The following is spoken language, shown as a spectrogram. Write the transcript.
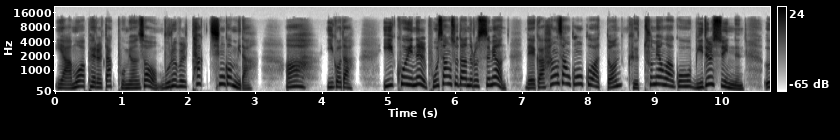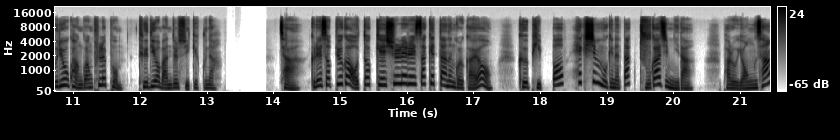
이 암호화폐를 딱 보면서 무릎을 탁 친 겁니다. 아, 이거다. 이 코인을 보상수단으로 쓰면 내가 항상 꿈꿔왔던 그 투명하고 믿을 수 있는 의료 관광 플랫폼 드디어 만들 수 있겠구나. 자, 그래서 뷰가 어떻게 신뢰를 쌓겠다는 걸까요? 그 비법, 핵심 무기는 딱 두 가지입니다. 바로 영상,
